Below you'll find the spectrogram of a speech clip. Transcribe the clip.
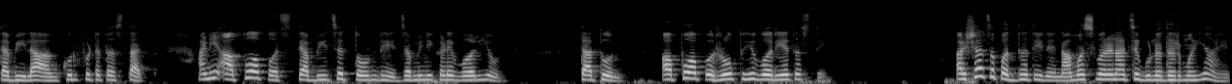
त्या बीला अंकुर फुटत असतात आणि आपोआपच त्या बीचे तोंडे जमिनीकडे वर येऊन त्यातून आपोआप रोप हे वर येत असते. अशाच पद्धतीने नामस्मरणाचे गुणधर्मही आहेत.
